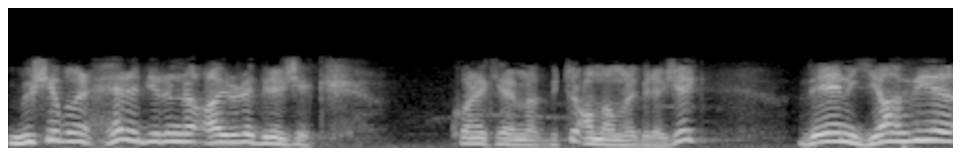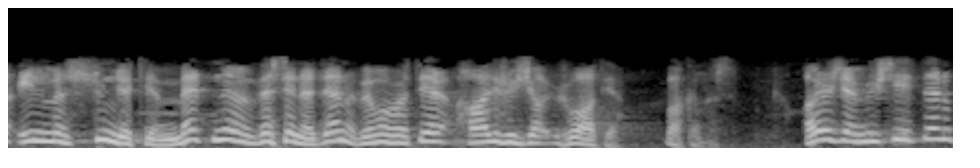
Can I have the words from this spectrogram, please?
müşrik bunların her birini ayrılabilecek. Kur'an-ı Kerim'de bütün anlamını bilecek. Ve Yahviye ilme sünneti metne ve seneden ve muhabbeti hali rivati. Bakınız. Ayrıca müşrikler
